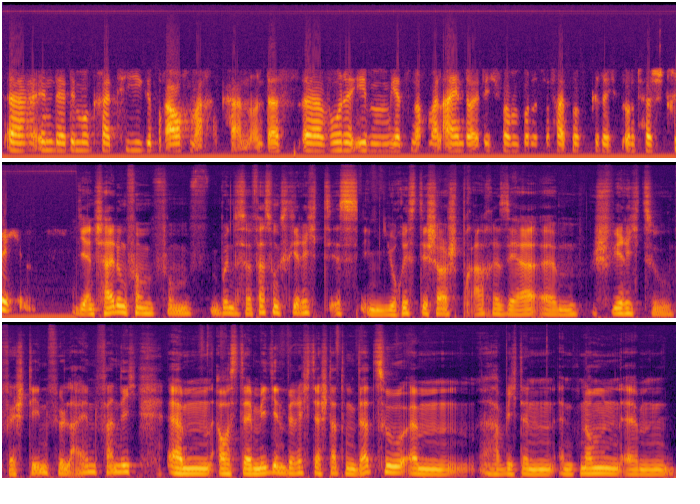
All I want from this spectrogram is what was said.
äh, in der Demokratie Gebrauch machen kann. Und das äh, wurde eben jetzt nochmal eindeutig vom Bundesverfassungsgericht unterstrichen. Die Entscheidung vom, vom Bundesverfassungsgericht ist in juristischer Sprache sehr ähm, schwierig zu verstehen für Laien, fand ich. Ähm, aus der Medienberichterstattung dazu ähm, habe ich dann entnommen, ähm,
